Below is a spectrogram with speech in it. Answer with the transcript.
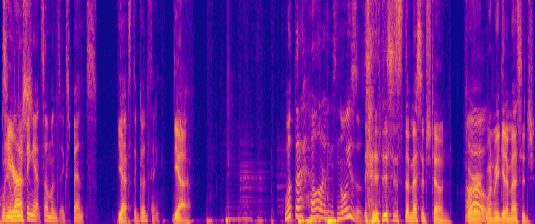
When Tears- you're laughing at someone's expense, Yeah. that's the good thing. yeah. What the hell are these noises? this is the message tone for Oh. when we get a message.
